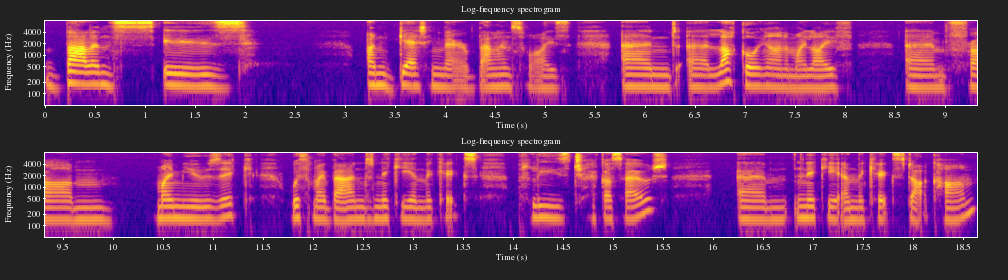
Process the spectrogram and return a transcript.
balance is I'm getting there balance wise and a lot going on in my life um, from my music with my band Nikki and the Kicks. Please check us out. Um, NikkiandtheKicks.com.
